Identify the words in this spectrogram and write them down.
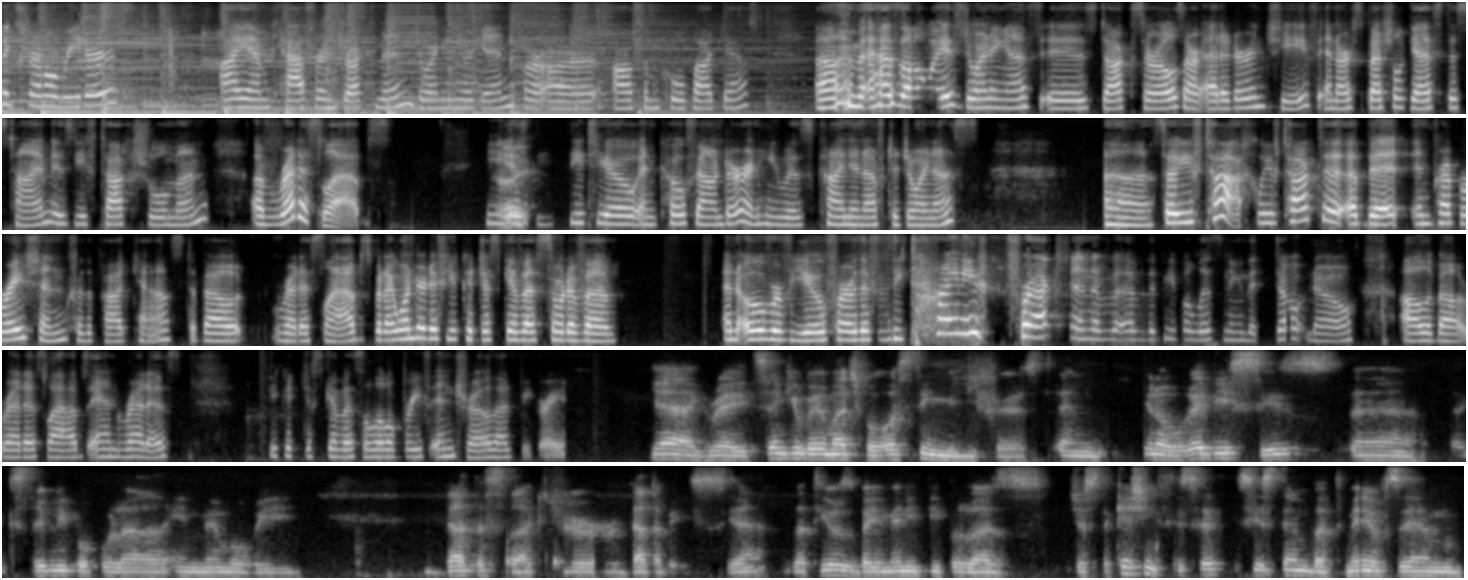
everyone, external readers. I am Katherine Druckman, joining you again for our awesome, cool podcast. Um, as always, joining us is Doc Searls, our editor in chief, and our special guest this time is Yiftach Shoolman of Redis Labs. He Hi. is the CTO and co founder, and he was kind enough to join us. Uh, so, Yiftach, we've talked a, a bit in preparation for the podcast about Redis Labs, but I wondered if you could just give us sort of a an overview for the, the tiny fraction of, of the people listening that don't know all about Redis Labs and Redis. If you could just give us a little brief intro, that'd be great. Yeah, great. Thank you very much for hosting me first. And, you know, Redis is uh, extremely popular in memory data structure database, yeah, that used by many people as just a caching system, but many of them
